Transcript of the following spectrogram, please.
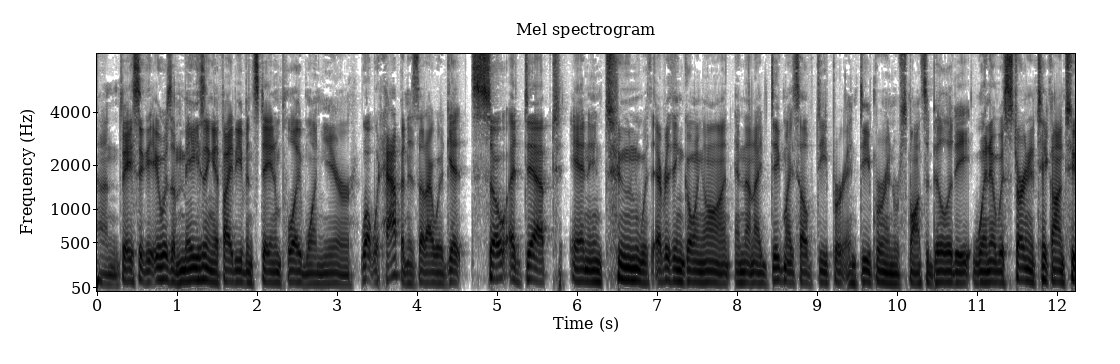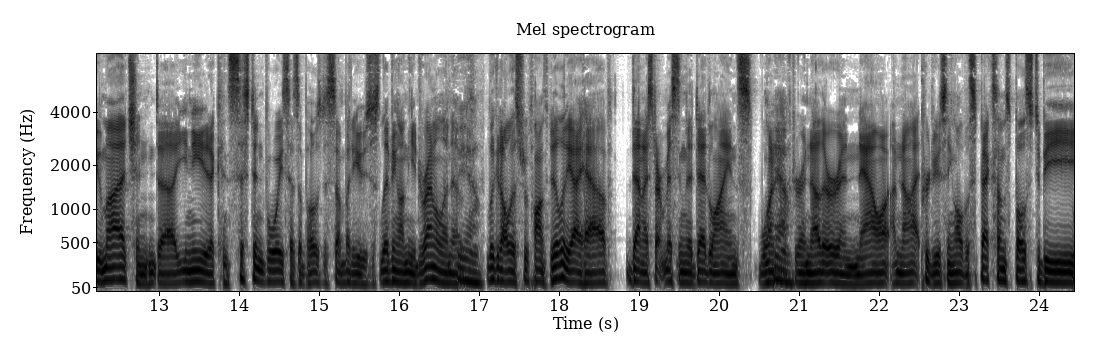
And basically, it was amazing if I'd even stayed employed one year. What would happen is that I would get so adept and in tune with everything going on. And then I dig myself deeper and deeper in responsibility when it was starting to take on too much. And uh, you needed a consistent voice as opposed to somebody who's just living on the adrenaline of Yeah. look at all this responsibility I have. Then I start missing the deadlines one Yeah. after another. And now I'm not producing all the specs I'm supposed to be,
